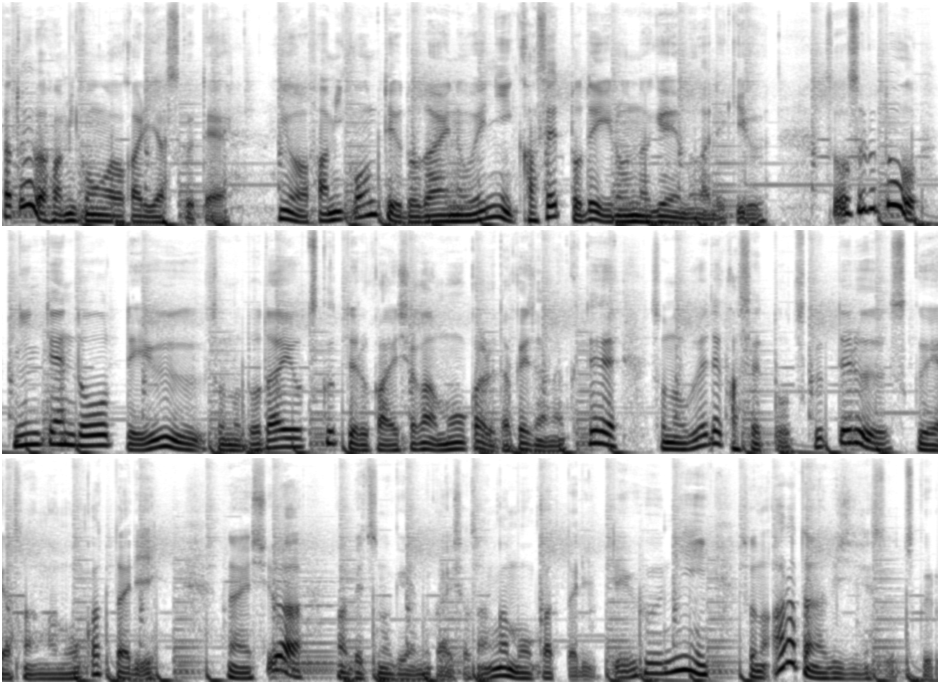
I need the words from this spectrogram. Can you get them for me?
例えばファミコンが分かりやすくて要はファミコンっていう土台の上にカセットでいろんなゲームができるそうすると任天堂っていうその土台を作ってる会社が儲かるだけじゃなくてその上でカセットを作ってるスクエアさんが儲かったりないしはま別のゲーム会社さんが儲かったりっていう風にその新たなビジネスを作る。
